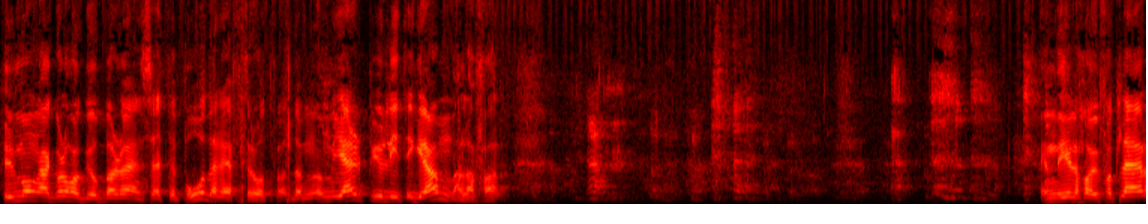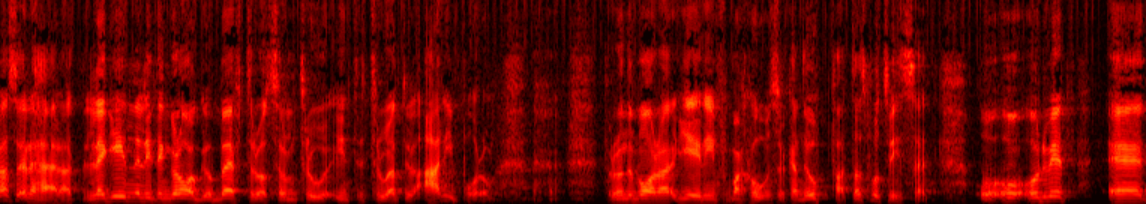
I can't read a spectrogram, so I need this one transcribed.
Hur många gladgubbar du än sätter på där efteråt, de, de hjälper ju lite grann i alla fall. En del har ju fått lära sig det här att lägga in en liten gladgubbe efteråt så de tror, inte tror att du är arg på dem. För om du bara ger information så kan det uppfattas på ett visst sätt. Och, och, och du vet, eh,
